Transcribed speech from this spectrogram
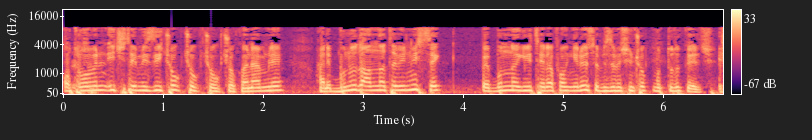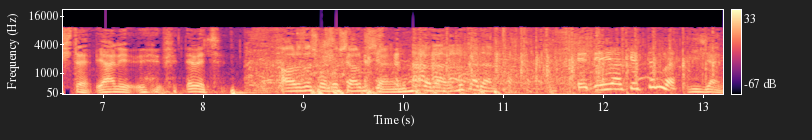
otomobilin iç temizliği çok çok çok çok önemli. Hani bunu da anlatabilmişsek ve bununla ilgili telefon geliyorsa bizim için çok mutluluk verici. İşte yani evet Arıza çok başarmış yani. Bu kadar bu kadar. Hediyeyi hak ettin mi? Yiyeceksin.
